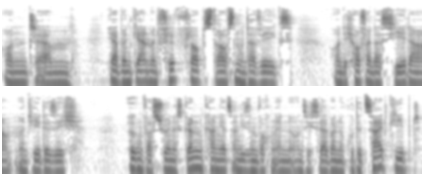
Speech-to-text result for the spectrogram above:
und ähm, ja, bin gern mit Flipflops draußen unterwegs. Und ich hoffe, dass jeder und jede sich irgendwas Schönes gönnen kann jetzt an diesem Wochenende und sich selber eine gute Zeit gibt,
